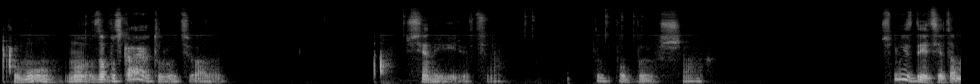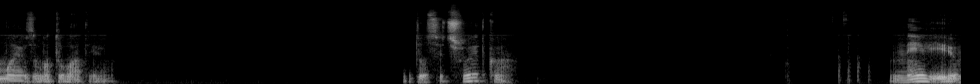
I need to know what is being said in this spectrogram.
Чому? Ну, запускаю туру цю, але. Ще не вірю в це. Тут побив шах. Що мені здається, я там маю замотувати його. Досить швидко. Не вірю.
